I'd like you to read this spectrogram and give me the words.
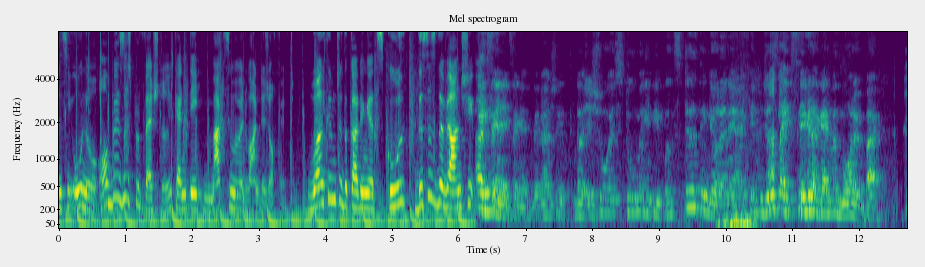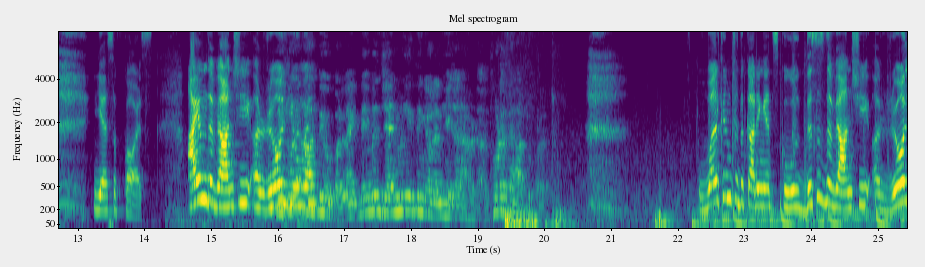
agency owner or business professional can take maximum advantage of it. Welcome to the Cutting Edge School. This is Divyanshi. Again, again, again. Divyanshi, the issue is too many people still think you're an AI. Can you just like say it again with more impact? yes, of course. I am Divyanshi, a real they human. Hath upar. Like they will genuinely think you're an Asian avatar. Thode se haath upar. Welcome to the Cutting Edge School. This is Divyanshi, a real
